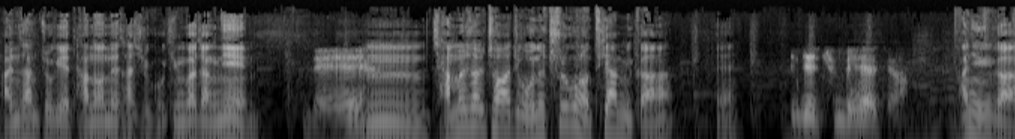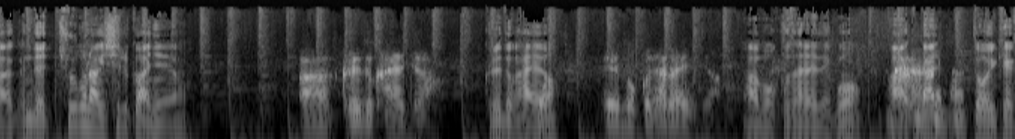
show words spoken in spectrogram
안산 쪽에 단원에 사시고 김 과장님. 네. 음, 잠을 설쳐가지고 오늘 출근 어떻게 합니까? 예. 이제 준비해야죠. 아니, 그러니까 근데 출근하기 싫을 거 아니에요. 아, 그래도 가야죠. 그래도 가요? 네, 먹고 살아야죠. 아, 먹고 살아야 되고. 아, 딸, 또 이렇게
